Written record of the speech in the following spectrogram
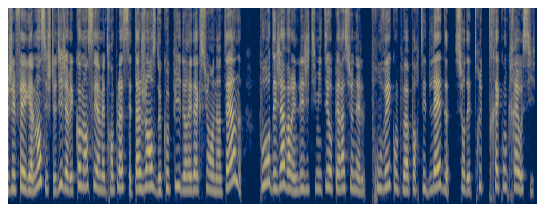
j'ai fait également, c'est, je te dis, j'avais commencé à mettre en place cette agence de copie de rédaction en interne pour déjà avoir une légitimité opérationnelle, prouver qu'on peut apporter de l'aide sur des trucs très concrets aussi.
